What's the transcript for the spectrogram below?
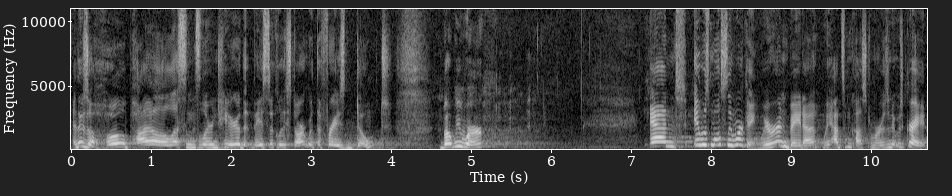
And there's a whole pile of lessons learned here that basically start with the phrase don't, but we were. And it was mostly working. We were in beta, we had some customers, and it was great.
